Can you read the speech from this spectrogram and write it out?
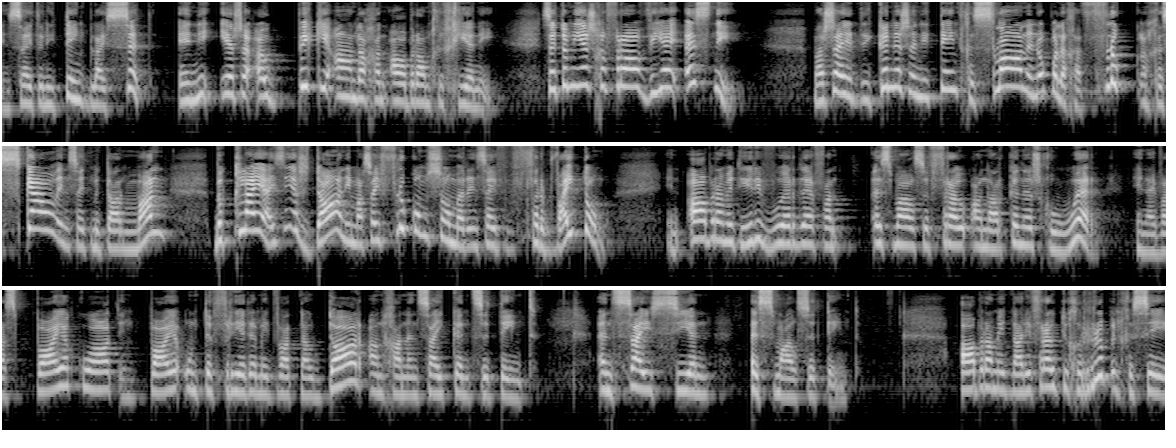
En sy het in die tent bly sit, en nie eers een ou bykie aandag aan Abraham gegee nie. Sy het om nie eers gevra wie hy is nie, maar sy het die kinders in die tent geslaan en op hulle gevloek en geskel en sy het met haar man beklei, hy is nie eers daar nie, maar sy vloek om sommer en sy verwijt om. En Abraham het hierdie woorde van Ismael sy vrou aan haar kinders gehoor en hy was baie kwaad en baie ontevrede met wat nou daar aangaan in sy kindse tent, in sy sien Ismael sy tent. Abraham het na die vrou toe geroep en gesê,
